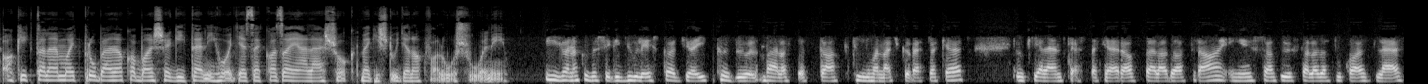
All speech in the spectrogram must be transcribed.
akik talán majd próbálnak abban segíteni, hogy ezek az ajánlások meg is tudjanak valósulni. Így van, a közösségi gyűlés tagjai közül választottak klímanagyköveteket, ők jelentkeztek erre a feladatra, és az ő feladatuk az lesz,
